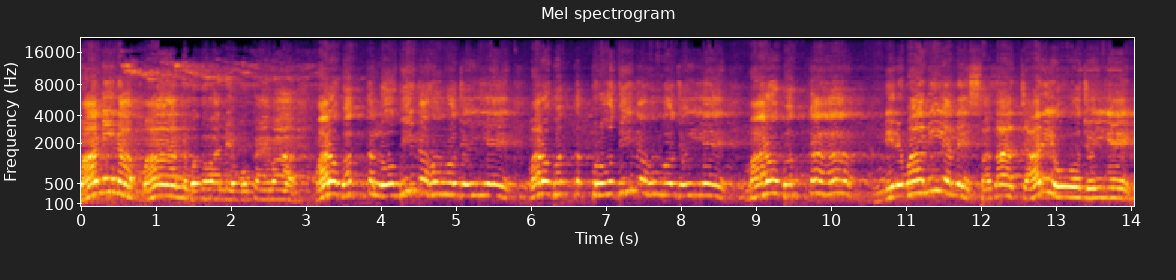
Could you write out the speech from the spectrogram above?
માનીના માન ભગવાને મુકાવ્યા. મારો ભક્ત લોભી ન હોવો જોઈએ. મારો ભક્ત ક્રોધી ન હોવો જોઈએ. મારો ભક્ત નિર્માની અને સદાચારી હોવો જોઈએ.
